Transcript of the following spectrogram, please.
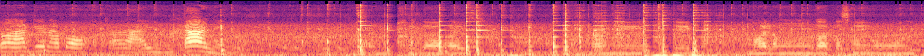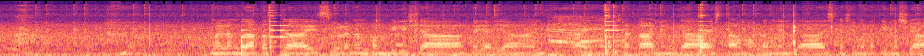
Palagi na po ako kakain ng kanin. Kain siya guys. Kanin. Kasi mahal ang gatas ngayon. Mahal ang gatas guys. Wala nang pambili siya. Kaya yan. Na siya kanin guys. Tama lang yan guys. Kasi malaki na siya.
